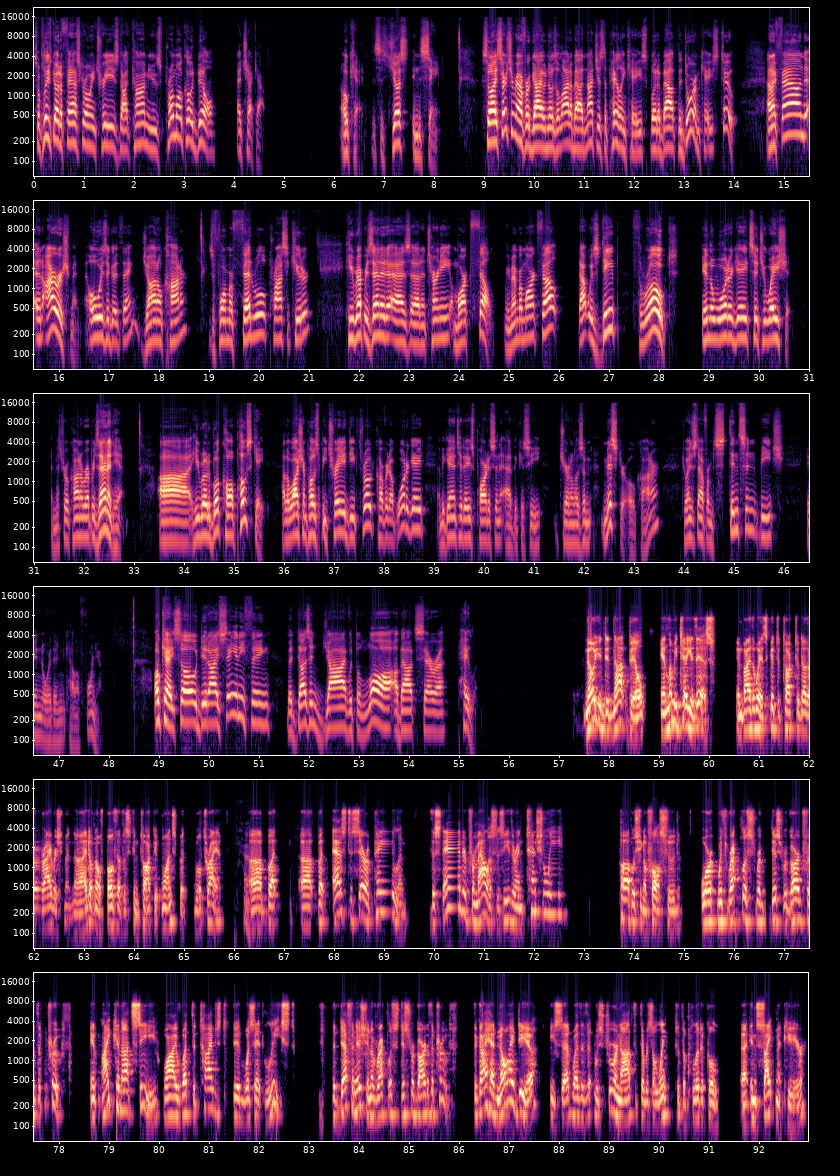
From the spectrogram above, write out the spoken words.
So please go to fastgrowingtrees.com, use promo code BILL at checkout. Okay, this is just insane. So I searched around for a guy who knows a lot about not just the Palin case, but about the Durham case too. And I found an Irishman, always a good thing, John O'Connor. He's a former federal prosecutor. He represented as an attorney Mark Felt. Remember Mark Felt? That was deep throat in the Watergate situation. And Mr. O'Connor represented him. Uh, he wrote a book called Postgate How the Washington Post Betrayed Deep Throat, Covered Up Watergate, and began today's partisan advocacy journalism. Mr. O'Connor joins us now from Stinson Beach in Northern California. Okay, so did I say anything that doesn't jive with the law about Sarah Palin? No, you did not, Bill. And let me tell you this. And by the way, it's good to talk to another Irishman. Uh, I don't know if both of us can talk at once, but we'll try it. Uh, but uh, but as to Sarah Palin, the standard for malice is either intentionally publishing a falsehood or with reckless re- disregard for the truth. And I cannot see why what the Times did was at least the definition of reckless disregard of the truth. The guy had no idea, he said, whether that was true or not, that there was a link to the political uh, incitement here.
